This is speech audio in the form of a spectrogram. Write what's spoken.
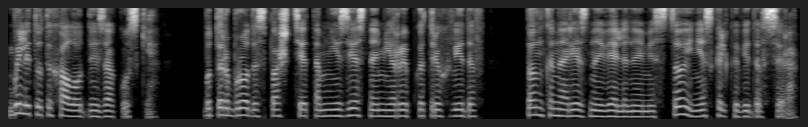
Были тут и холодные закуски. Бутерброды с паштетом, неизвестная мне рыбка трех видов, тонко нарезанное вяленое мясо и несколько видов сыра.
